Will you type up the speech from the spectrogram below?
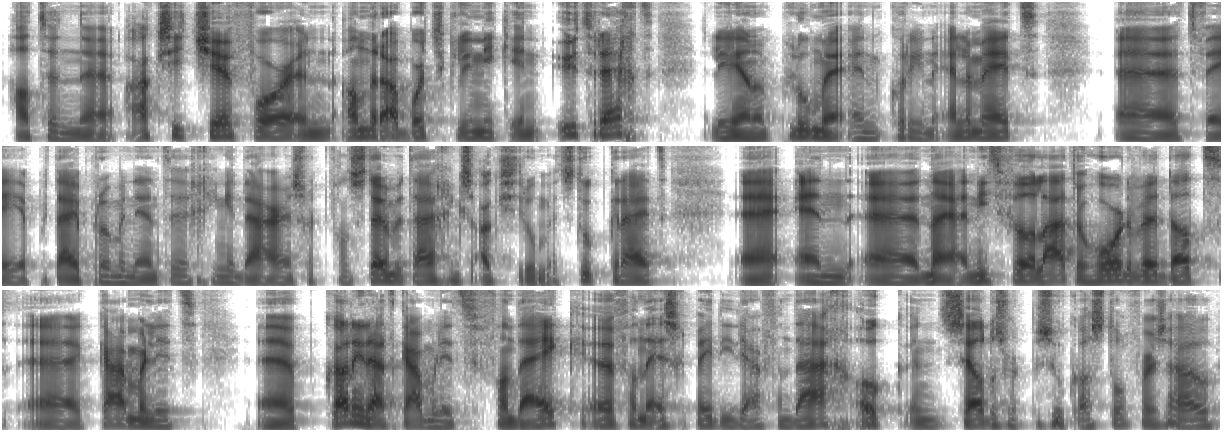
had een eh, actietje voor een andere abortuskliniek in Utrecht. Liliane Ploemen en Corine Ellemeet, eh, twee partijprominenten, gingen daar een soort van steunbetuigingsactie doen met stoepkrijt. Eh, en eh, nou ja, niet veel later hoorden we dat Kamerlid, kandidaat-Kamerlid Van Dijk van de SGP, die daar vandaag ook eenzelfde soort bezoek als Stoffer zou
